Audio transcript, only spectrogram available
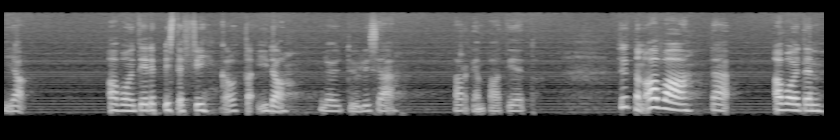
Ja avointiede.fi kautta IDA löytyy lisää tarkempaa tietoa. Sitten on avaa tämä avointen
